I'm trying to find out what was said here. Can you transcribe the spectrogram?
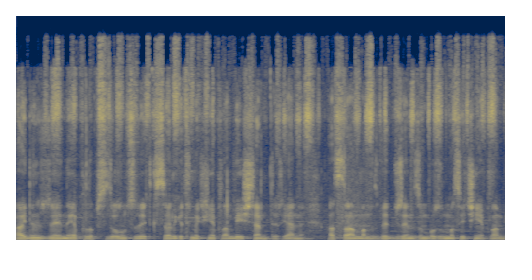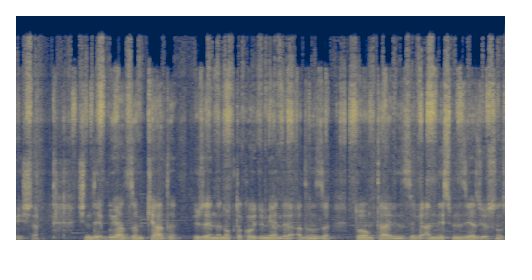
aydın üzerine yapılıp sizi olumsuz ve etkisiz hale getirmek için yapılan bir işlemdir. Yani hastalanmanız ve düzeninizin bozulması için yapılan bir işlem. Şimdi bu yazdığım kağıdı üzerine nokta koyduğum yerlere adınızı, doğum tarihinizi ve anne isminizi yazıyorsunuz.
